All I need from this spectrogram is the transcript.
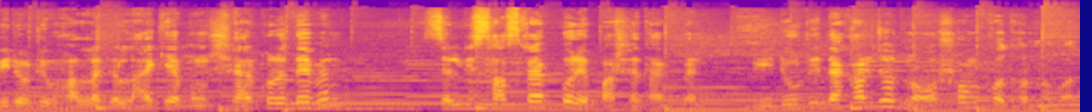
ভিডিওটি ভালো লাগে লাইক এবং শেয়ার করে দেবেন। চ্যানেলটি সাবস্ক্রাইব করে পাশে থাকবেন। ভিডিওটি দেখার জন্য অসংখ্য ধন্যবাদ।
